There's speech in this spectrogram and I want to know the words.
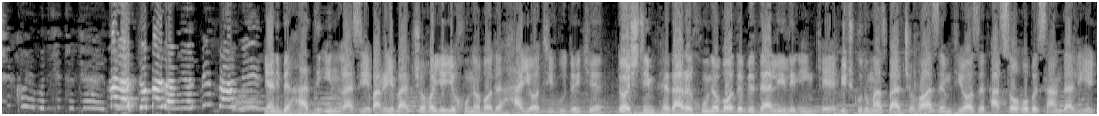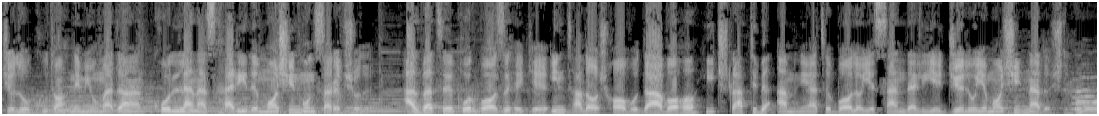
چه کاری بود که تو کردی؟ من از تو بدم میاد می‌فهمی یعنی به حد این قضیه برای بچه های یه خانواده حیاتی بوده که داشتیم پدر خانواده به دلیل اینکه هیچ کدوم از بچه ها از امتیاز تصاحب صندلی جلو کوتاه نمی اومدن کلا از خرید ماشین منصرف شده. البته پر واضحه که این تلاش ها و دعواها هیچ ربطی به امنیت بالای صندلی جلوی ماشین نداشته.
